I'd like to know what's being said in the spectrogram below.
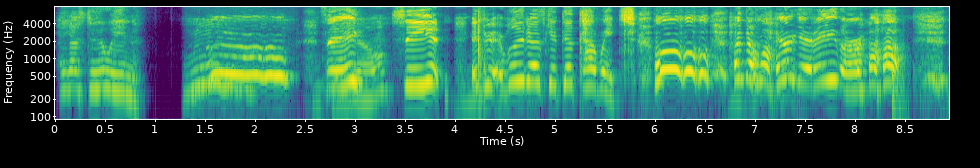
How you guys doing? Mm. See? down. See it? It, really does give good coverage. I don't my hair yet either.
